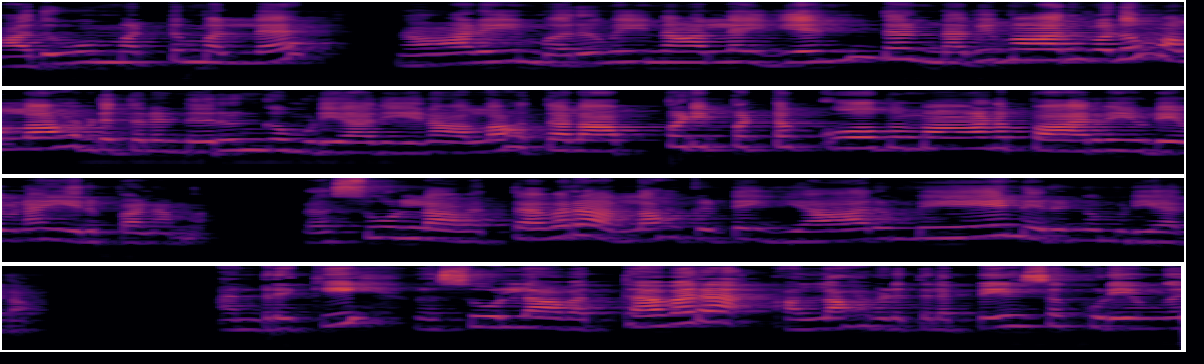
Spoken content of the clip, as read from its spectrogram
அதுவும் மட்டுமல்ல நாளை மறுமை நாளில் எந்த நபிமார்களும் அல்லாஹ்விடத்தில் நெருங்க முடியாது. ஏன்னா அல்லாஹாலா அப்படிப்பட்ட கோபமான பார்வையுடையவனா இருப்பான் நம்ம. ரசூல்லாவை தவிர அல்லாஹ்கிட்ட யாருமே நெருங்க முடியாதான். அன்றைக்கு ரசூல்லாவை தவிர அல்லாஹ்விடத்தில் பேசக்கூடியவங்க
